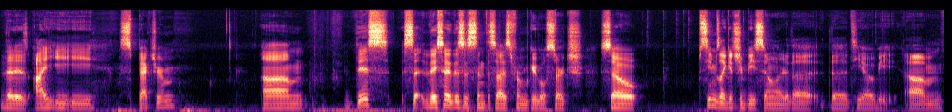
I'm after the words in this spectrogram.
that is IEEE Spectrum. Um, this they say this is synthesized from Google search. So seems like it should be similar to the the TIOBE. Um,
